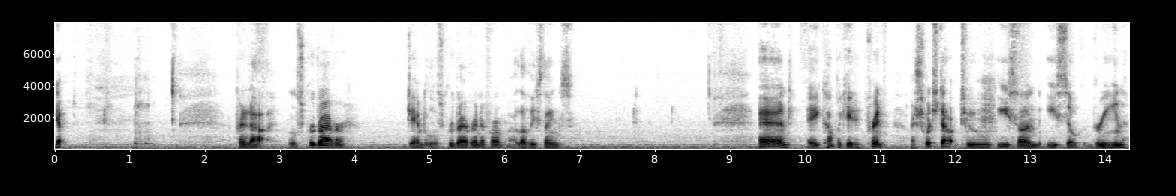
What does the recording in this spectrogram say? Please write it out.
Yep. Printed out a little screwdriver. Jammed a little screwdriver in there for him. I love these things. And a complicated print. I switched out to eSun eSilk Green.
